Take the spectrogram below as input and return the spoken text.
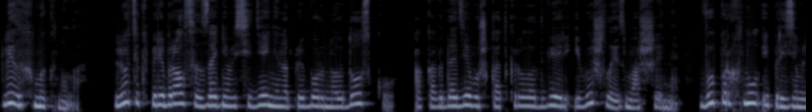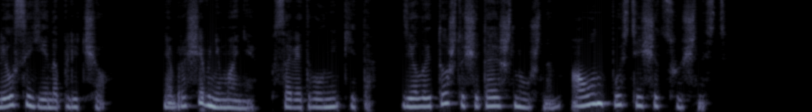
Лиза хмыкнула. Лютик перебрался с заднего сиденья на приборную доску, а когда девушка открыла дверь и вышла из машины, выпорхнул и приземлился ей на плечо. «Не обращай внимания», — посоветовал Никита. «Делай то, что считаешь нужным, а он пусть ищет сущность».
